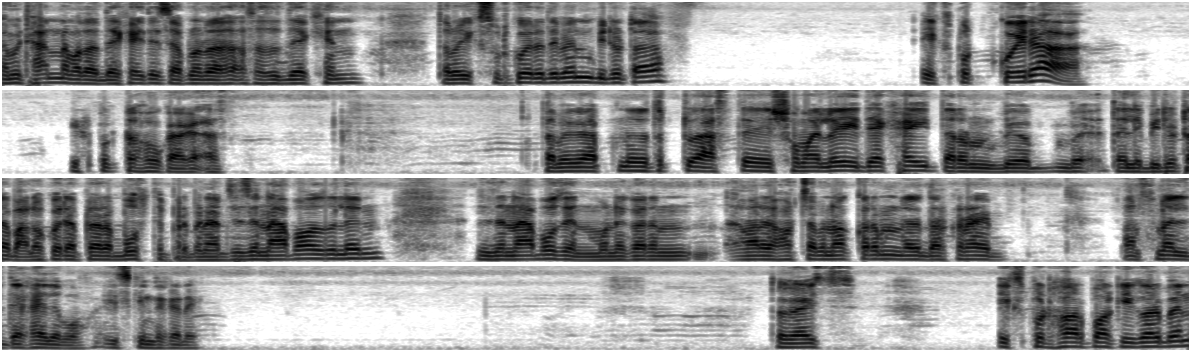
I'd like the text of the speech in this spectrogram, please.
আমি ঠান্ডা মাথা দেখাইতেছি, আপনারা আস্তে আস্তে দেখেন। তারপর এক্সপোর্ট করে দেবেন ভিডিওটা। এক্সপোর্ট কইরা এক্সপোর্টটা হোক আগে তবে আপনারা তো একটু আস্তে সময় লই দেখাই, কারণ তাহলে ভিডিওটা ভালো করে আপনারা বুঝতে পারবেন। আর যে না বুঝলেন, যে না বোঝেন, মনে করেন আমার হোয়াটসঅ্যাপ নক করেন দরকার হয় পার্সোনালি দেখাই দেবো স্ক্রিন রেকর্ডে তো গাইস এক্সপোর্ট হওয়ার পর কি করবেন?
